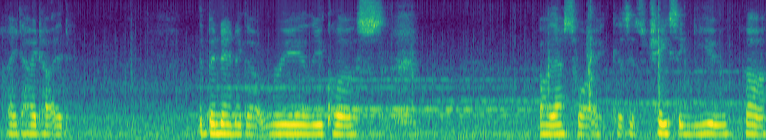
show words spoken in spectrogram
Hide, hide, hide. The banana got really close. Oh, that's why, because it's chasing you, huh?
